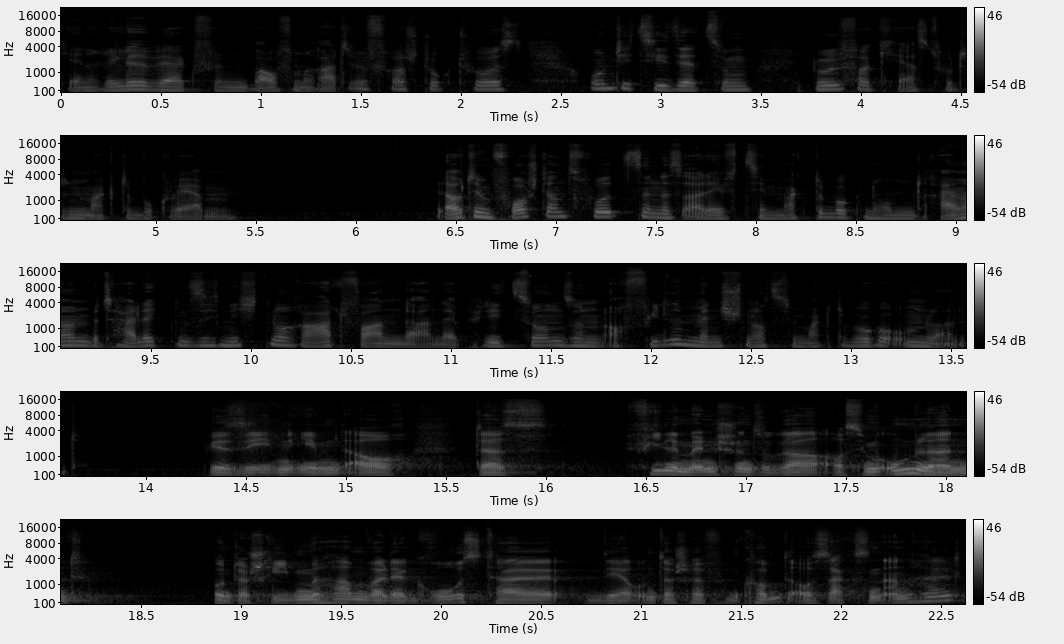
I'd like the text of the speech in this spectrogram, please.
die ein Regelwerk für den Bau von Radinfrastruktur ist, und die Zielsetzung Null Verkehrstote in Magdeburg werben. Laut dem Vorstandsvorsitzenden des ADFC Magdeburg Norman Dreimann beteiligten sich nicht nur Radfahrende an der Petition, sondern auch viele Menschen aus dem Magdeburger Umland. Wir sehen eben auch, dass viele Menschen sogar aus dem Umland unterschrieben haben, weil der Großteil der Unterschriften kommt aus Sachsen-Anhalt.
